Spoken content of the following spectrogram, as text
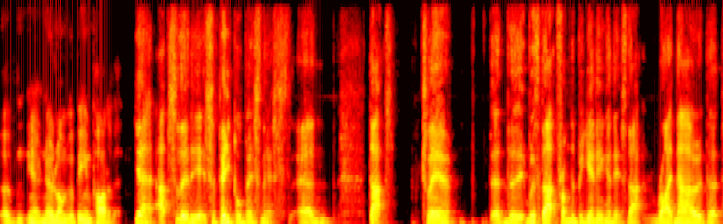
of you know no longer being part of it. Yeah, absolutely. It's a people business, and that's clear. That it was that from the beginning, and it's that right now. That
